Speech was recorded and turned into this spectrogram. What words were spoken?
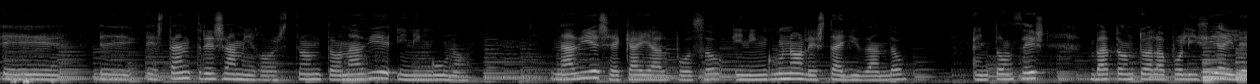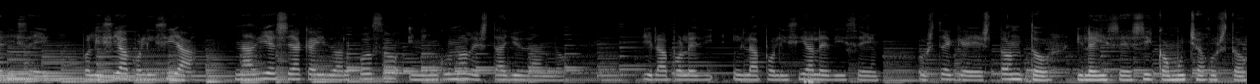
Eh, eh, están tres amigos, tonto, nadie y ninguno. Nadie se cae al pozo y ninguno le está ayudando. Entonces va tonto a la policía y le dice, policía, policía, nadie se ha caído al pozo y ninguno le está ayudando. Y la, policía le dice, ¿usted que es tonto? Y le dice, sí, con mucho gusto.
